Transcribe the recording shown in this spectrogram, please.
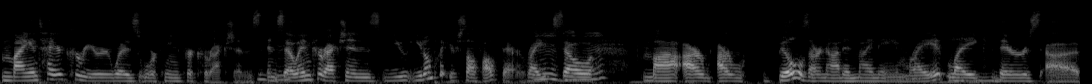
my entire career was working for corrections, and Mhm. so in corrections, you you don't put yourself out there, right? So Mhm. my our our bills are not in my name, right? Like Mhm. there's a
